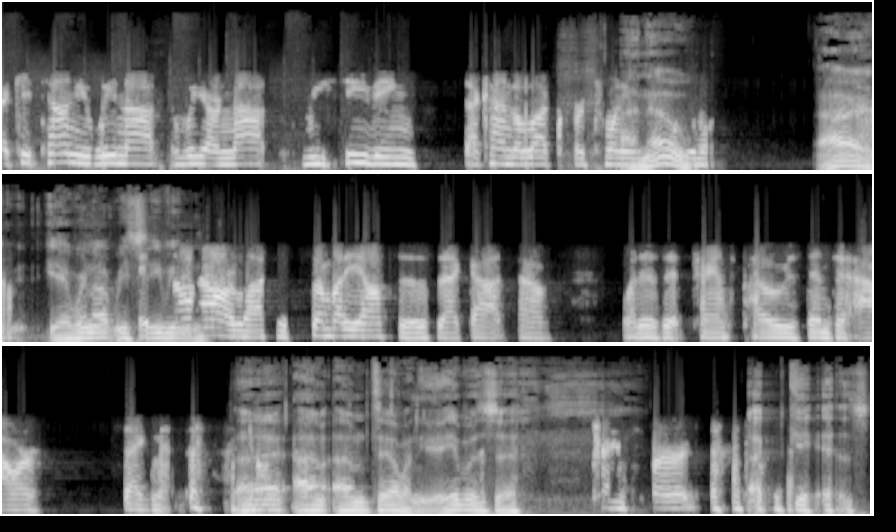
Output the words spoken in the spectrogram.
I keep telling you, we not. We are not receiving that kind of luck for twenty. I know. all right. Yeah, we're not It's receiving. not our luck. It's somebody else's that got. Uh, what is it? Transposed into our segment. I, I, I'm telling you, it was. Uh, Transferred. I guess.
